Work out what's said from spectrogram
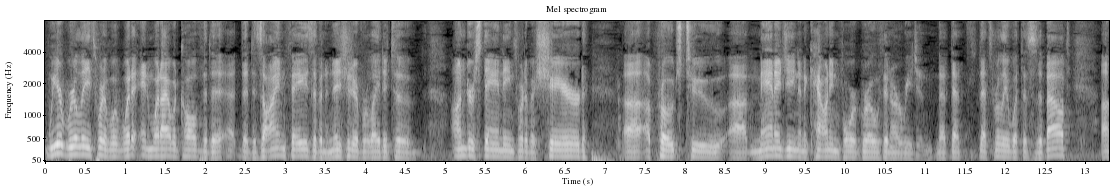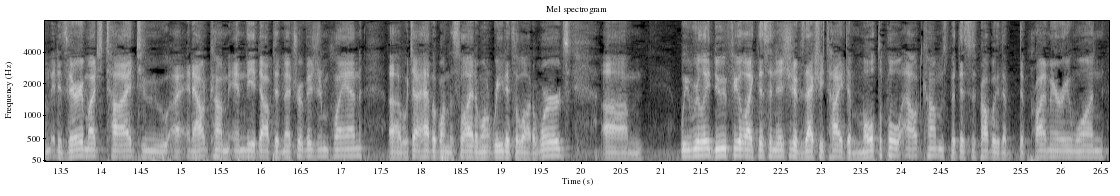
we are really sort of what in what I would call the de, the design phase of an initiative related to understanding sort of a shared uh, approach to uh, managing and accounting for growth in our region. That that's that's really what this is about. Um, it is very much tied to uh, an outcome in the adopted MetroVision plan, uh, which I have up on the slide. I won't read. It's a lot of words. Um, we really do feel like this initiative is actually tied to multiple outcomes, but this is probably the, the primary one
